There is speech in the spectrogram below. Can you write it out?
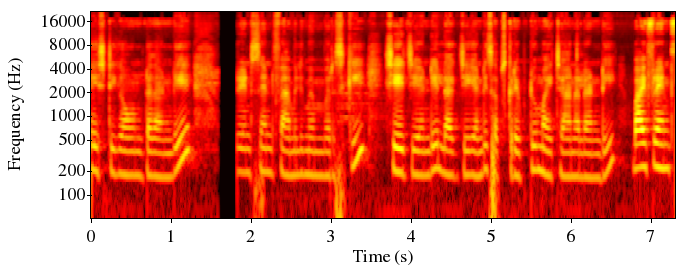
టేస్టీగా ఉంటుందండి. ఫ్రెండ్స్ అండ్ ఫ్యామిలీ మెంబర్స్కి షేర్ చేయండి లైక్ చేయండి సబ్స్క్రైబ్ టు మై ఛానల్ అండి. Bye friends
